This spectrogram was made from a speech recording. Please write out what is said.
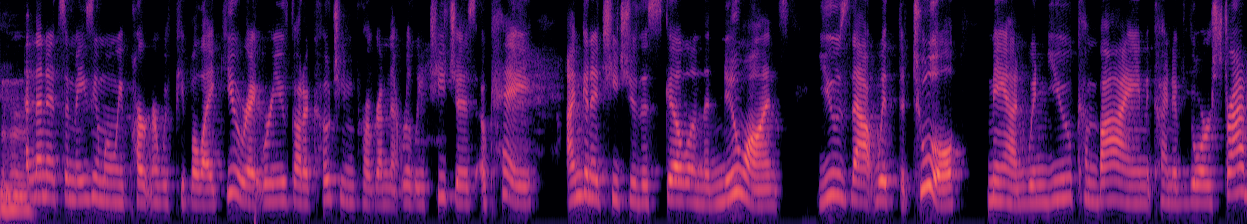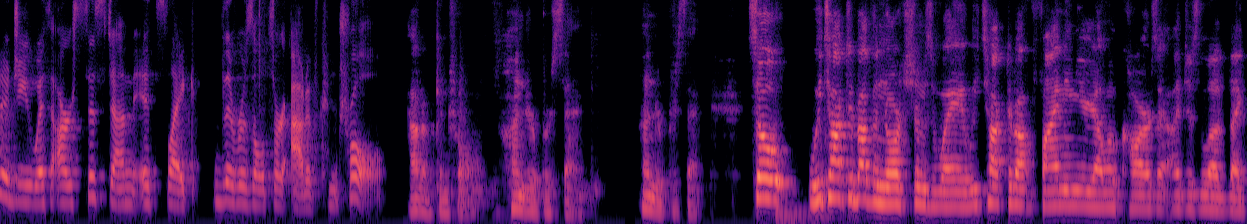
Mm-hmm. and then it's amazing when we partner with people like you right where you've got a coaching program that really teaches okay i'm going to teach you the skill and the nuance. Use that with the tool man when you combine kind of your strategy with our system it's like the results are out of control out of control 100% 100% so we talked about the Nordstrom's way. We talked about finding your yellow cars. I, I just love like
